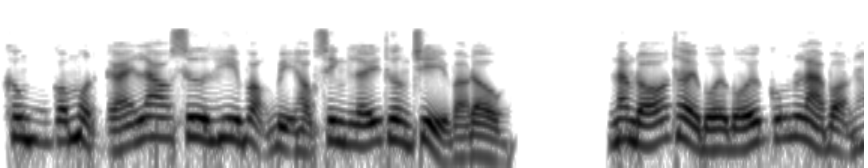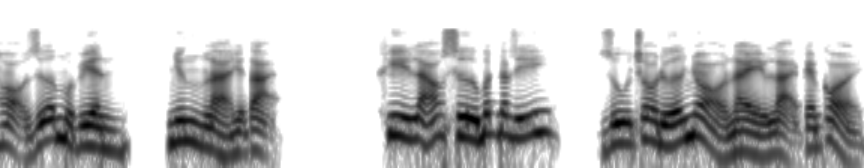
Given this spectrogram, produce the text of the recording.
không có một cái lao sư hy vọng bị học sinh lấy thương chỉ vào đầu. Năm đó thời bối bối cũng là bọn họ giữa một viên, nhưng là hiện tại. Khi lão sư bất đắc dĩ, dù cho đứa nhỏ này lại kém cỏi,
